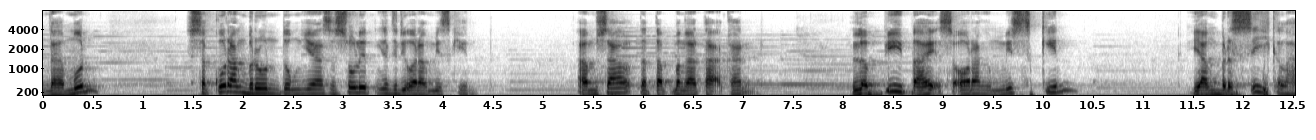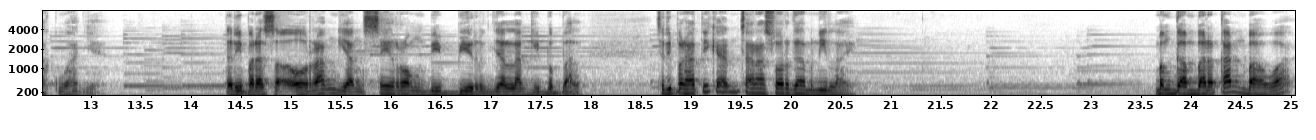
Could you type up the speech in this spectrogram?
Namun, sekurang beruntungnya, sesulitnya jadi orang miskin, Amsal tetap mengatakan, lebih baik seorang miskin yang bersih kelakuannya daripada seorang yang serong bibirnya lagi bebal. Jadi perhatikan cara sorga menilai menggambarkan bahwa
